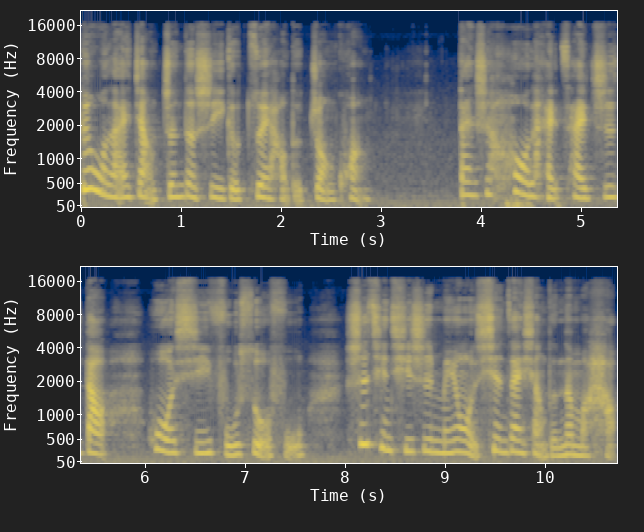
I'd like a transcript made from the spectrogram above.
对我来讲，真的是一个最好的状况。但是后来才知道，祸兮福所伏，事情其实没有现在想的那么好。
